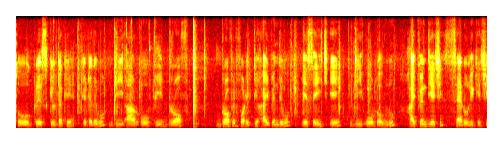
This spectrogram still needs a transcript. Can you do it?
তো গ্রে স্কেলটাকে কেটে দেব D R O P drop ড্রপের পর একটি হাইপেন দেব S H A D O W hyphen দিয়েছি শ্যাডো লিখেছি।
